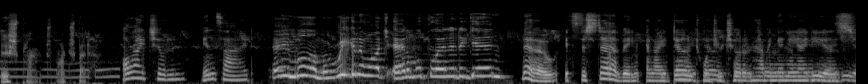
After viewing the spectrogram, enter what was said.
this plant's much better. All right, children, inside. Hey, Mom, are we gonna watch Animal Planet again? No, it's disturbing, and I don't want your children having any ideas.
